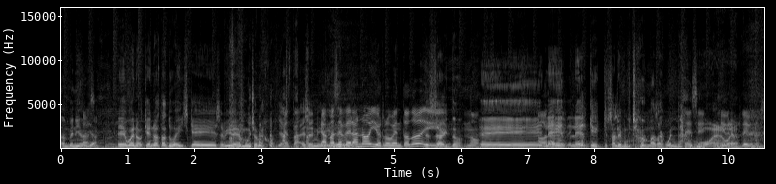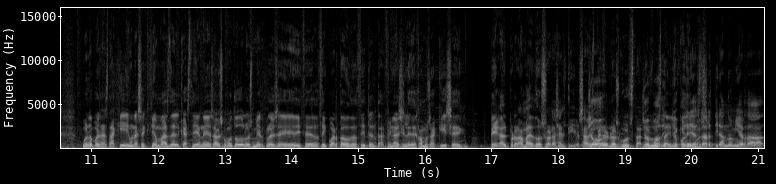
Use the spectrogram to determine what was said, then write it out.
Han venido ya. ¿Sabes? Eh, bueno, que no os tatuéis, que se vive mucho mejor. Ya está, ese es mi. Que además es verano y os lo ven todo y... Exacto. No. Eh, leed, leed que, que sale mucho más a cuenta. Sí, sí, Bueno, libros, bueno. libros. Bueno, pues hasta aquí, una sección más del castellano, ya sabes, como todos los miércoles, eh, dice de 12 y cuarto a 12 y 30. Al final, si le dejamos aquí, se pega el programa de dos horas el tío, ¿sabes? Yo- Pero nos gusta, yo nos gusta y yo le podría queremos. estar tirando mierda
